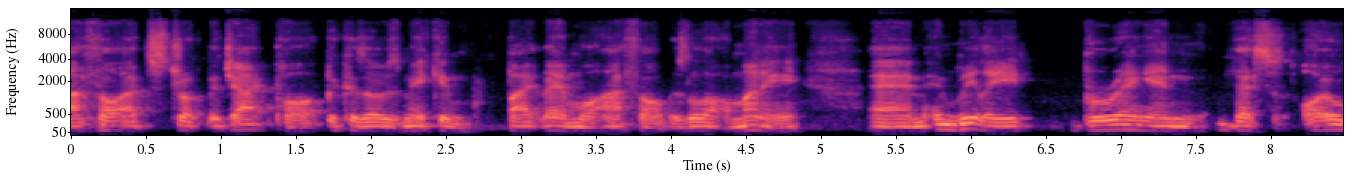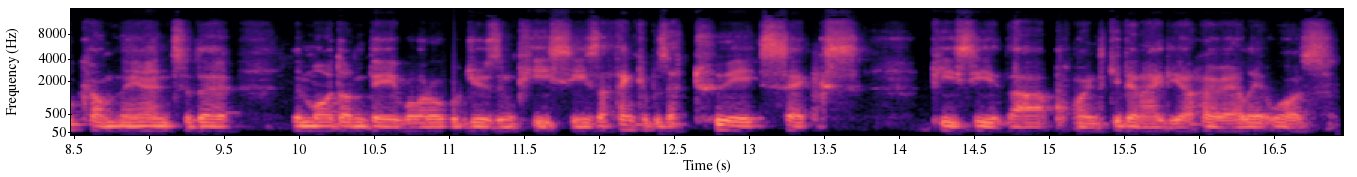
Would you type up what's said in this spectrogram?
I thought I'd struck the jackpot because I was making back then what I thought was a lot of money um, and really bringing this oil company into the, the modern day world using PCs. I think it was a 286 PC at that point, to give you an idea how early it was.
